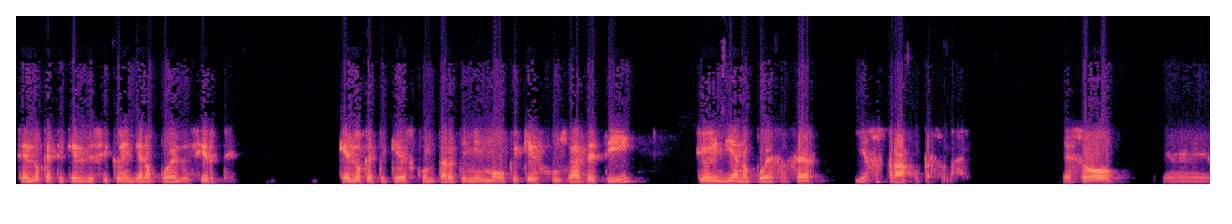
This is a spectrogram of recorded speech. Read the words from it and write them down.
¿Qué es lo que te quieres decir que hoy en día no puedes decirte? ¿Qué es lo que te quieres contar a ti mismo o qué quieres juzgar de ti que hoy en día no puedes hacer? Y eso es trabajo personal. Eso eh,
